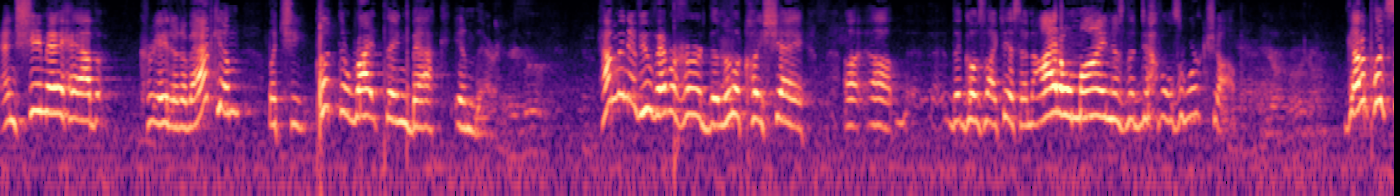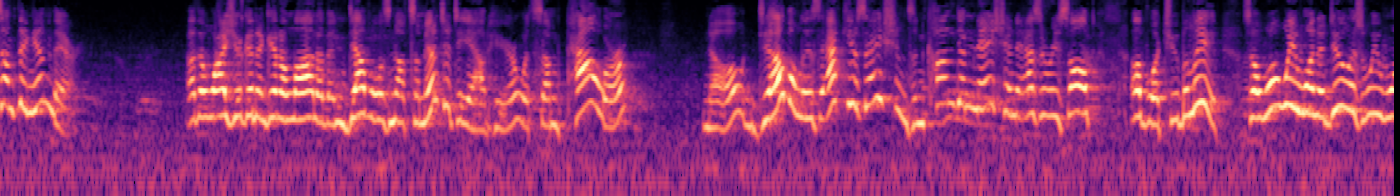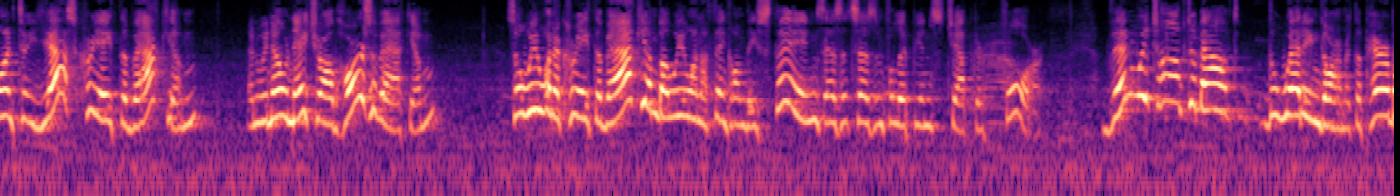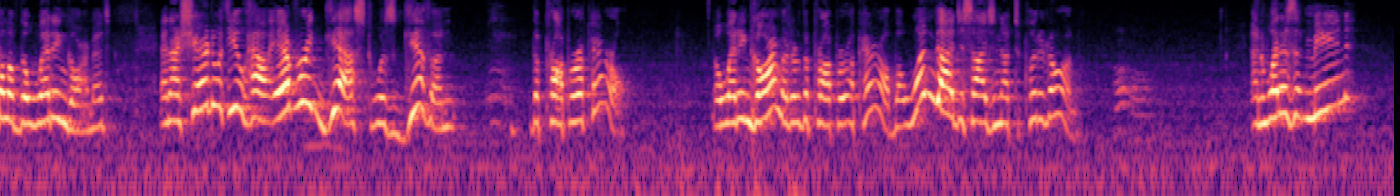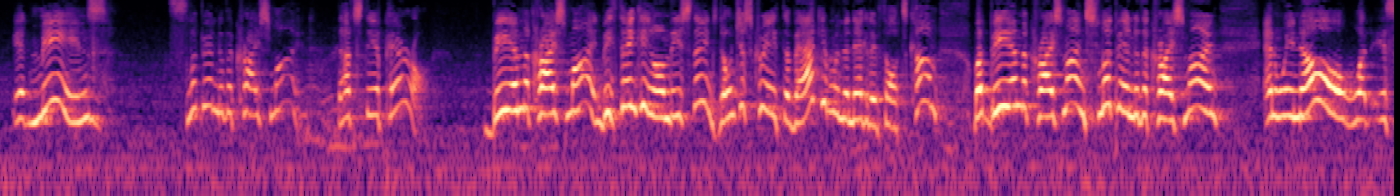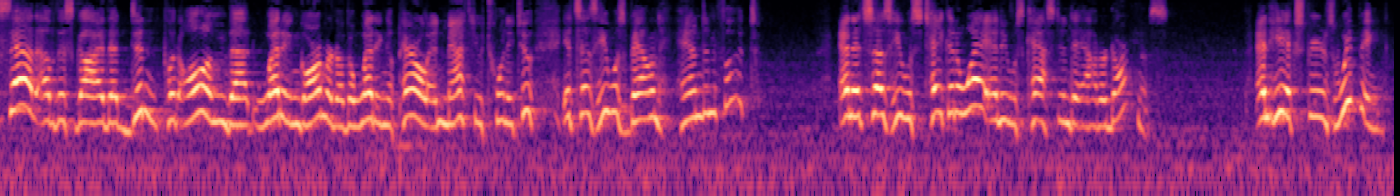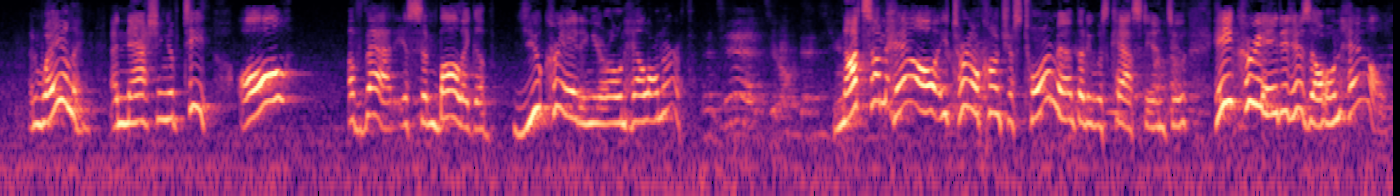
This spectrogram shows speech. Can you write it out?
and she may have created a vacuum, but she put the right thing back in there. How many of you have ever heard the little cliche uh, uh, that goes like this an idle mind is the devil's workshop? Got to put something in there. Otherwise, you're going to get a lot of, and devil is not some entity out here with some power. No, devil is accusations and condemnation as a result of what you believe. So, what we want to do is we want to, yes, create the vacuum, And we know nature abhors a vacuum. So we want to create the vacuum, but we want to think on these things, as it says in Philippians chapter 4. Then we talked about the wedding garment, the parable of the wedding garment. And I shared with you how every guest was given the proper apparel a wedding garment or the proper apparel. But one guy decides not to put it on. Uh-oh. And what does it mean? It means slip into the Christ mind. That's the apparel. Be in the Christ mind. Be thinking on these things. Don't just create the vacuum when the negative thoughts come, but be in the Christ mind. Slip into the Christ mind. And we know what is said of this guy that didn't put on that wedding garment or the wedding apparel in Matthew 22. It says he was bound hand and foot. And it says he was taken away and he was cast into outer darkness. And he experienced weeping and wailing and gnashing of teeth. All of that is symbolic of you creating your own hell on earth. Not some hell, eternal conscious torment that he was cast into. He created his own hell.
